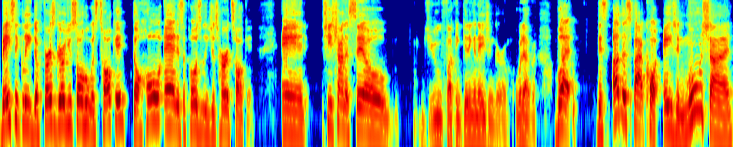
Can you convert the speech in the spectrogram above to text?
Basically, the first girl you saw who was talking, the whole ad is supposedly just her talking. And she's trying to sell you fucking getting an Asian girl or whatever. But this other spot called Asian Moonshine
